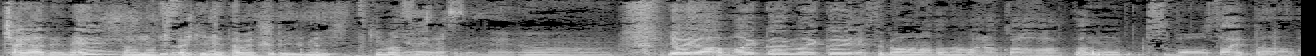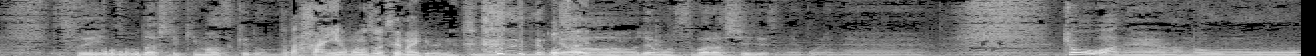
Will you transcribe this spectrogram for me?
茶屋でね、あの、軒先で食べてるイメージつきますね、これね。うん。いやいや、毎回毎回ですが、あなたなかなか、あの、ツボを抑えたスイーツを出してきますけども。ただ範囲がものすごい狭いけどね いや抑えてーでも素晴らしいですね、これね。今日はね、あの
